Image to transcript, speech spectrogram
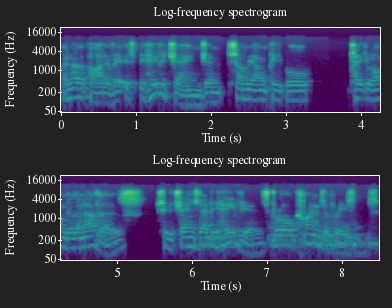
Another part of it is behavior change, and some young people take longer than others to change their behaviors for all kinds of reasons.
